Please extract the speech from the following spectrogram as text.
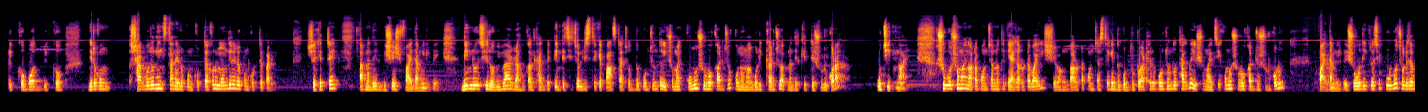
বৃক্ষ, বদ বৃক্ষ, যেরকম সার্বজনীন স্থানে রোপণ করতে হয়, কোনো মন্দিরে রোপণ করতে পারে সেক্ষেত্রে আপনাদের বিশেষ ফায়দা মিলবে। দিন রয়েছে রবিবার, রাহুকাল থাকবে তিনটে ছেচল্লিশ থেকে পাঁচটা চোদ্দ পর্যন্ত। এই সময় কোনো শুভ কার্য, কোনো মাঙ্গলিক কার্য আপনাদের ক্ষেত্রে শুরু করা উচিত নয়। শুভ সময় নটা পঞ্চান্ন থেকে এগারোটা বাইশ এবং বারোটা পঞ্চাশ থেকে দুপুর দুটো আঠেরো পর্যন্ত থাকবে। এই সময় যে কোনো শুভ কার্য শুরু করুন, ফায়দা মিলবে। শুভ দিক রয়েছে পূর্ব, চলে যাব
